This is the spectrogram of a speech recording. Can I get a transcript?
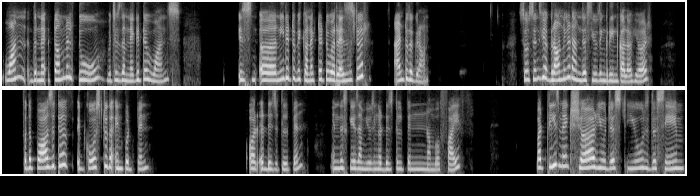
One, the terminal 2, which is the negative ones, is uh, needed to be connected to a resistor and to the ground. So since we are grounding it, I'm just using green color here. For the positive, it goes to the input pin or a digital pin. In this case, I'm using a digital pin number five. But please make sure you just use the same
